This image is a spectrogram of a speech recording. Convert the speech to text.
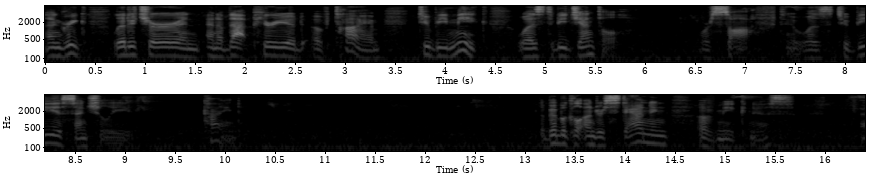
In Greek literature and, and of that period of time, to be meek was to be gentle or soft. It was to be essentially kind. The biblical understanding of meekness, uh,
